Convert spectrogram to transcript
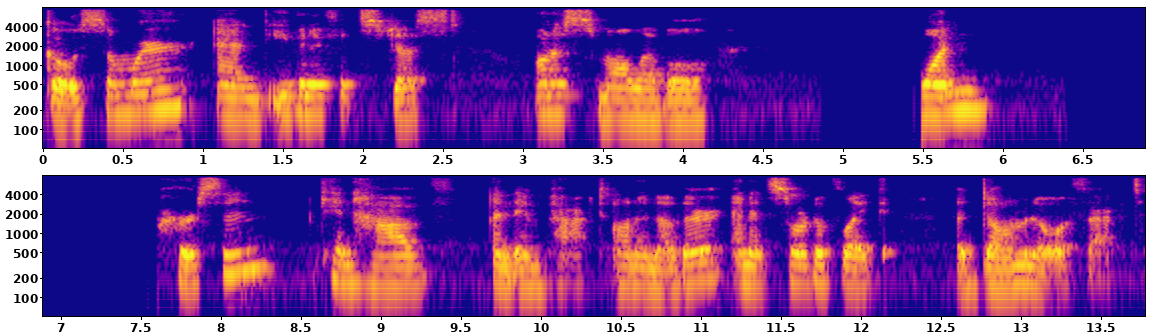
goes somewhere. And even if it's just on a small level, one person can have an impact on another and it's sort of like a domino effect.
